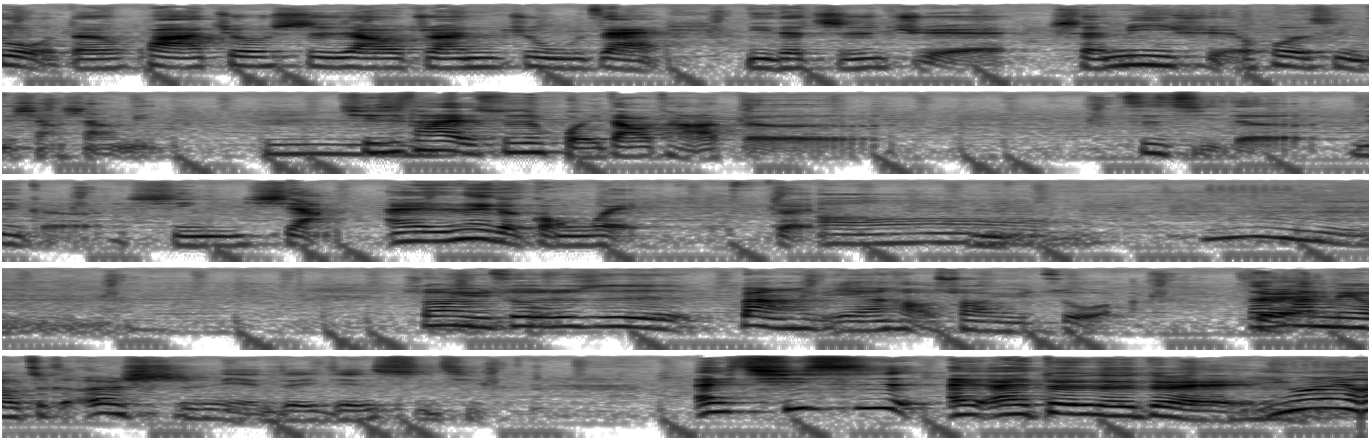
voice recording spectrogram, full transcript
座的话，就是要专注在你的直觉、神秘学或者是你的想象力。嗯其实他也是回到他的自己的那个形象，哎，那个宫位。对，哦，嗯，双鱼座就是扮演好双鱼座，但他没有这个二十年这一件事情。哎，其实，哎哎，对对对，因为，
